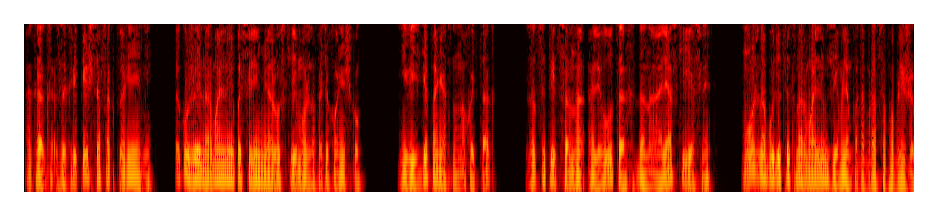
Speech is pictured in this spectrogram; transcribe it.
А как закрепишься факториями, так уже и нормальные поселения русские можно потихонечку. Не везде, понятно, но хоть так. Зацепиться на Алиутах, да на Аляске, если можно будет и к нормальным землям подобраться поближе.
